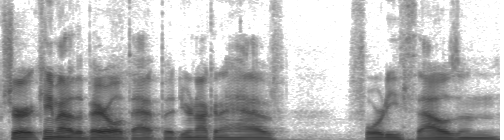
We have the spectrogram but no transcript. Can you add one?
sure, it came out of the barrel at that, but you're not going to have forty thousand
